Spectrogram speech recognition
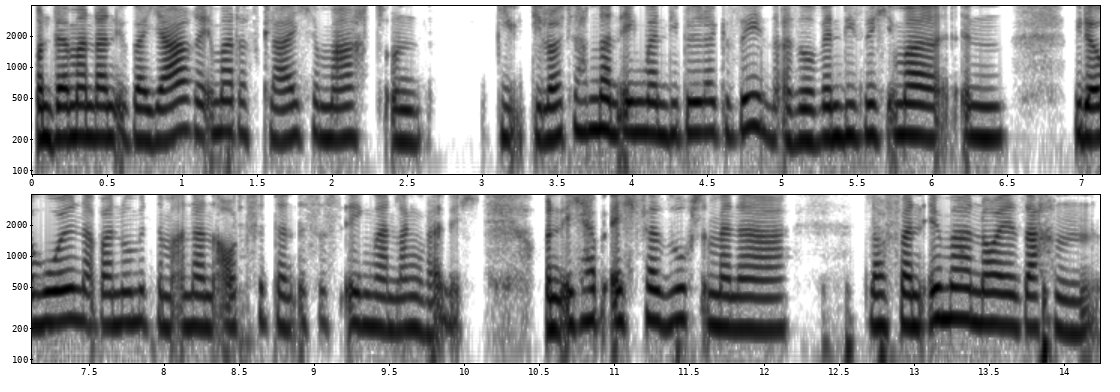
Und wenn man dann über Jahre immer das Gleiche macht und die, die Leute haben dann irgendwann die Bilder gesehen. Also wenn die sich immer in wiederholen, aber nur mit einem anderen Outfit, dann ist es irgendwann langweilig. Und ich habe echt versucht, in meiner Laufbahn immer neue Sachen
